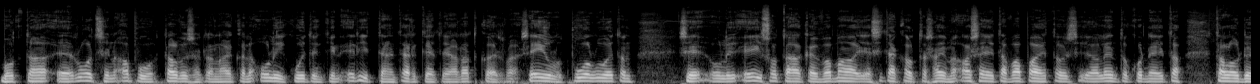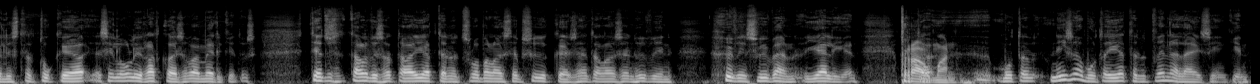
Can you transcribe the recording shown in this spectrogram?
Mutta eh, Ruotsin apu talvisodan aikana oli kuitenkin erittäin tärkeää ja ratkaiseva. Se ei ollut puolueeton, se oli ei sotaa käyvä maa ja sitä kautta saimme aseita, vapaaehtoisia lentokoneita, taloudellista tukea ja sillä oli ratkaiseva merkitys. Tietysti talvisota on jättänyt suomalaisten psyykkeeseen tällaisen hyvin, hyvin syvän jäljen. Trauman. Mutta, mutta niin se on muuten jättänyt venäläisiinkin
